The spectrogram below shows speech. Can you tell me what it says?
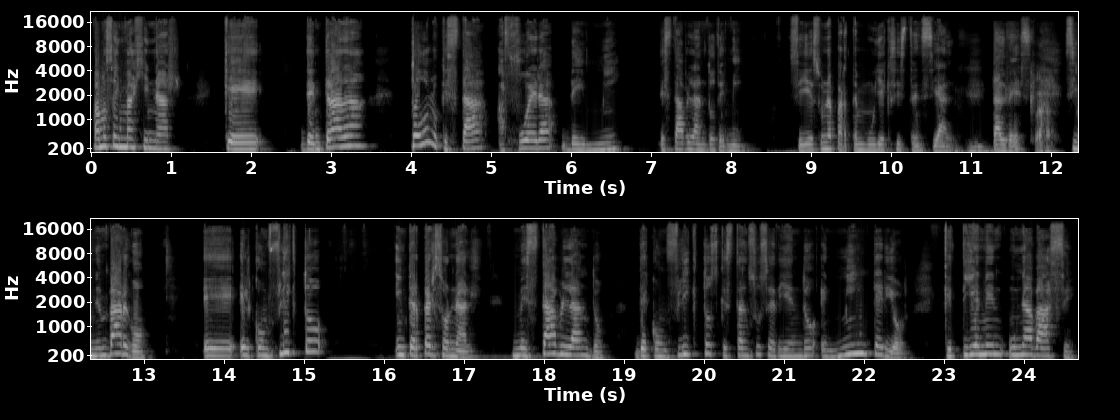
Vamos a imaginar que de entrada, todo lo que está afuera de mí está hablando de mí. Sí, es una parte muy existencial, tal vez. Sin embargo, eh, el conflicto interpersonal me está hablando de conflictos que están sucediendo en mi interior, que tienen una base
